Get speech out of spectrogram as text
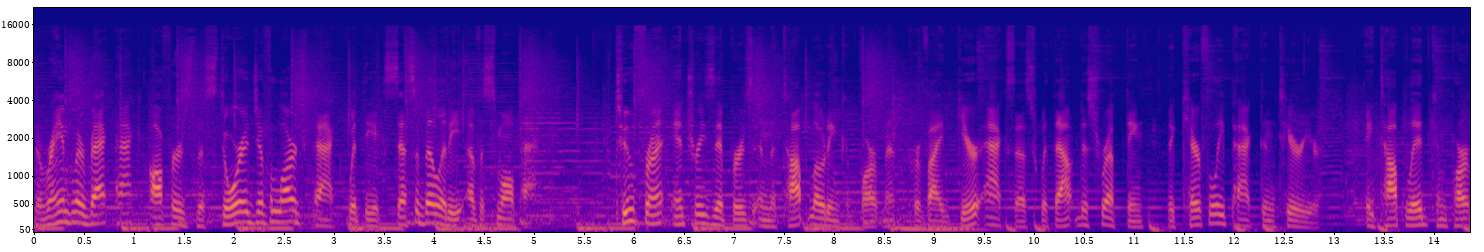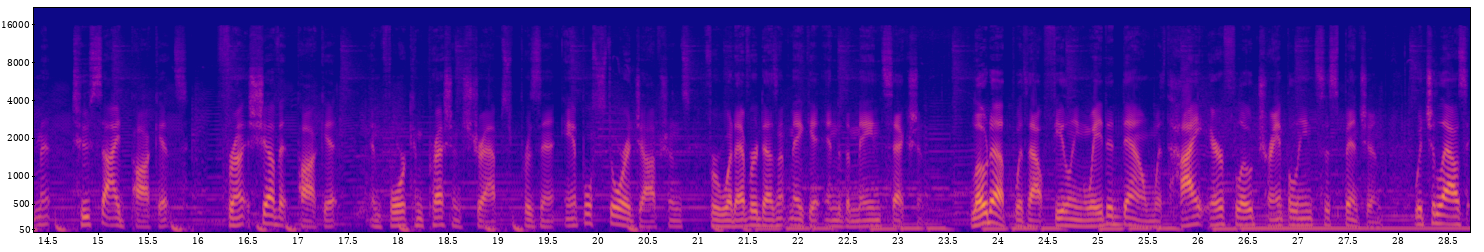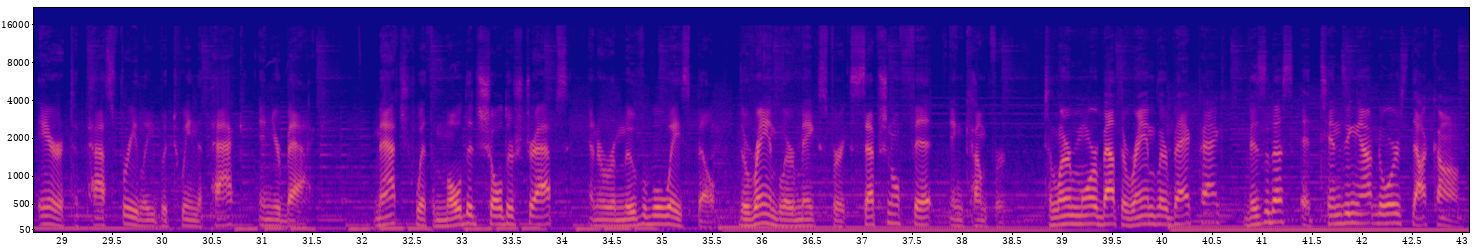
The Rambler backpack offers the storage of a large pack with the accessibility of a small pack. Two front entry zippers in the top loading compartment provide gear access without disrupting the carefully packed interior. A top lid compartment, two side pockets, front shove-it pocket, and four compression straps present ample storage options for whatever doesn't make it into the main section. Load up without feeling weighted down with high airflow trampoline suspension which allows air to pass freely between the pack and your bag. Matched with molded shoulder straps and a removable waist belt, the Rambler makes for exceptional fit and comfort. To learn more about the Rambler backpack, visit us at tenzingoutdoors.com.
